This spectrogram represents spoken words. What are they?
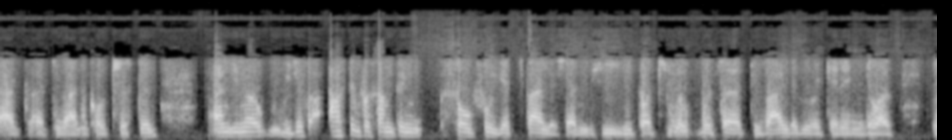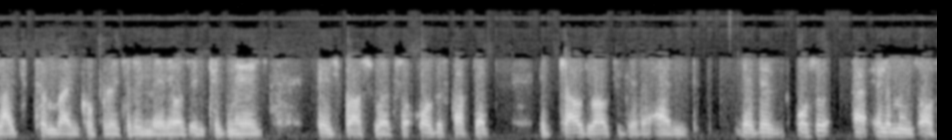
A, a, a designer called Tristan, and you know we just asked him for something soulful yet stylish, and he, he thought with the design that we were getting, there was light timber incorporated in there, there was antique mirrors, edge brass work, so all the stuff that it gelled well together, and there, there's also uh, elements of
